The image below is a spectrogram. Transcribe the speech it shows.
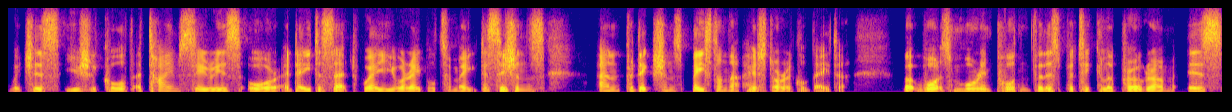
which is usually called a time series or a data set where you are able to make decisions and predictions based on that historical data. But what's more important for this particular program is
